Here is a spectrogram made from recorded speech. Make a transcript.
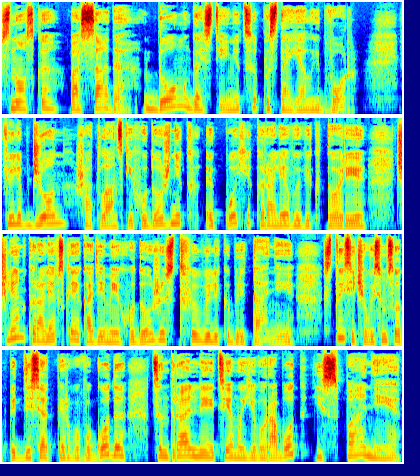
Сноска, посада, дом, гостиница, постоялый двор. Филипп Джон, шотландский художник эпохи королевы Виктории, член Королевской академии художеств Великобритании. С 1851 года центральные темы его работ — Испания,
